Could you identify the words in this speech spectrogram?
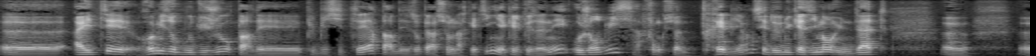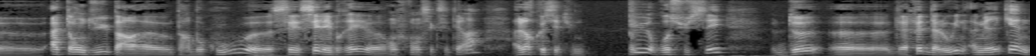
euh, a été remise au goût du jour par des publicitaires, par des opérations de marketing il y a quelques années. Aujourd'hui, ça fonctionne très bien. C'est devenu quasiment une date euh, euh, attendue par, par beaucoup. c'est célébré en France, etc. Alors que c'est une pure ressucée de, de la fête d'Halloween américaine.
